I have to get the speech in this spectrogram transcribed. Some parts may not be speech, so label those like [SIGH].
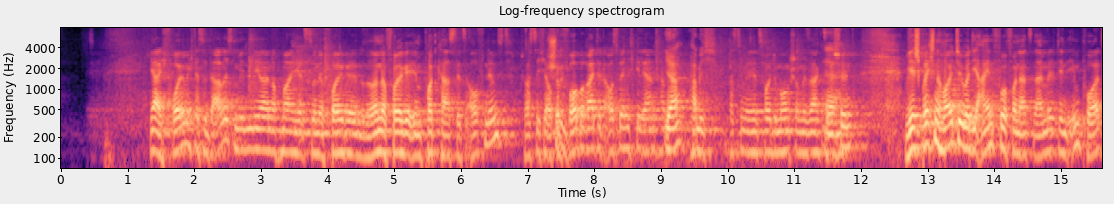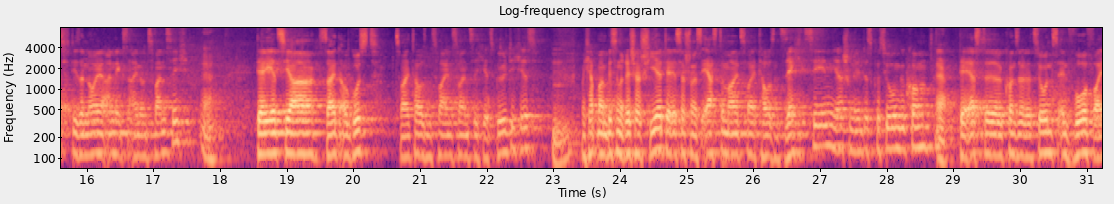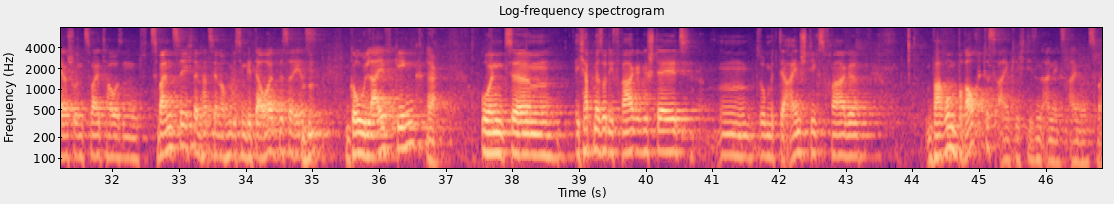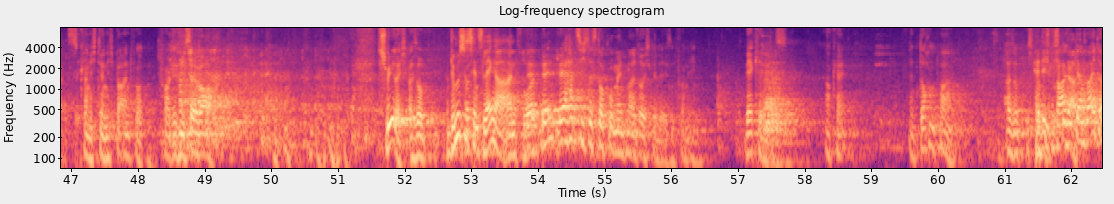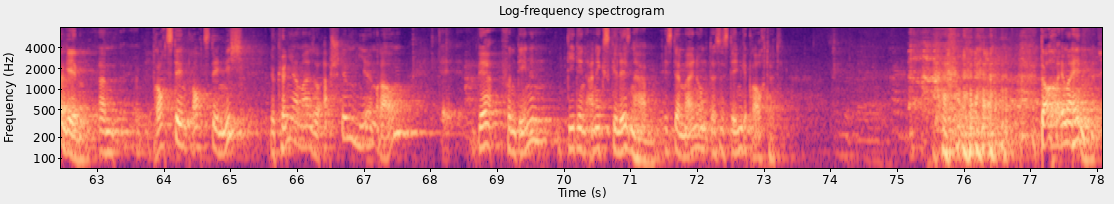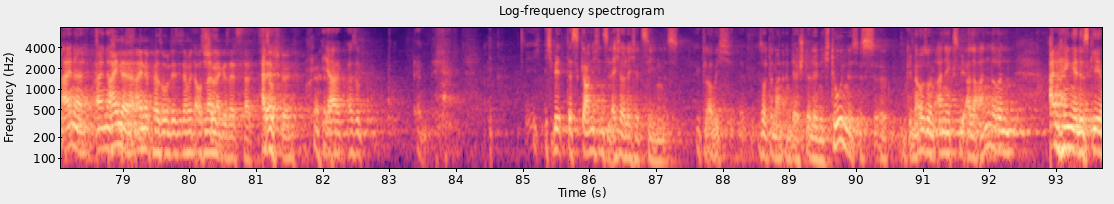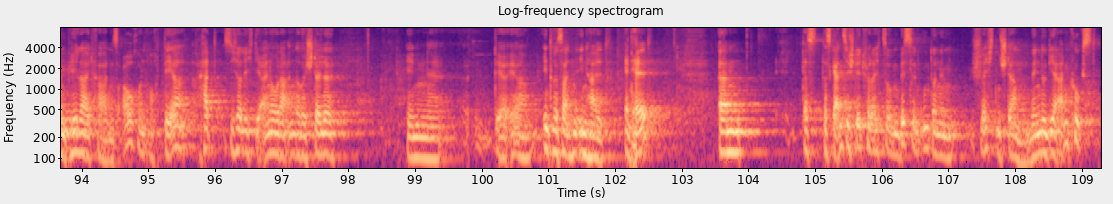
Ja, ich freue mich, dass du da bist, mit mir nochmal jetzt so eine Folge, eine Sonderfolge im Podcast jetzt aufnimmst. Du hast dich ja auch schön vorbereitet, auswendig gelernt. Ja, habe ich. Hast du mir jetzt heute Morgen schon gesagt, sehr ja. schön. Wir sprechen heute über die Einfuhr von Arzneimitteln, den Import, dieser neue Annex 21, ja. der jetzt ja seit August 2022 jetzt gültig ist. Mhm. Ich habe mal ein bisschen recherchiert, der ist ja schon das erste Mal 2016 ja schon in Diskussion gekommen. Ja. Der erste Konsultationsentwurf war ja schon 2020, dann hat es ja noch ein bisschen gedauert, bis er jetzt mhm. go live ging. Ja. Und ähm, ich habe mir so die Frage gestellt, so mit der Einstiegsfrage, warum braucht es eigentlich diesen Annex 21? Das kann ich dir nicht beantworten. Frage ich mich selber auch. [LAUGHS] Schwierig. Also, du müsstest jetzt länger antworten. Wer, wer, hat sich das Dokument mal durchgelesen von Ihnen? Wer kennt das? Okay. Dann doch ein paar. Also ich würde die Frage gern weitergeben. Ähm, Braucht es den, braucht's den nicht? Wir können ja mal so abstimmen hier im Raum. Äh, wer von denen, die den Annex gelesen haben, ist der Meinung, dass es den gebraucht hat? [LAUGHS] Doch, immerhin. Eine, eine, eine, eine, Person, die sich damit auseinandergesetzt schön. hat. Sehr also, schön. Ja, also ähm, ich will das gar nicht ins Lächerliche ziehen. Das, glaube ich, sollte man an der Stelle nicht tun. Es ist äh, genauso ein Annex wie alle anderen Anhänge des GMP-Leitfadens auch. Und auch der hat sicherlich die eine oder andere Stelle, in äh, der er interessanten Inhalt enthält. Ähm, das, das Ganze steht vielleicht so ein bisschen unter einem schlechten Stern. Wenn du dir anguckst,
